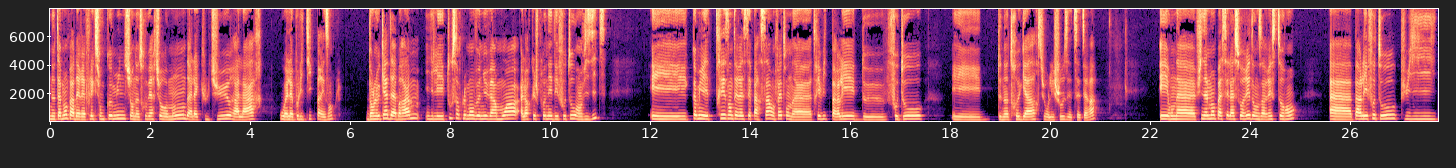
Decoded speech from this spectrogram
notamment par des réflexions communes sur notre ouverture au monde, à la culture, à l'art ou à la politique par exemple. Dans le cas d'Abraham, il est tout simplement venu vers moi alors que je prenais des photos en visite. Et comme il est très intéressé par ça, en fait, on a très vite parlé de photos et de notre regard sur les choses, etc. Et on a finalement passé la soirée dans un restaurant à parler photos, puis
